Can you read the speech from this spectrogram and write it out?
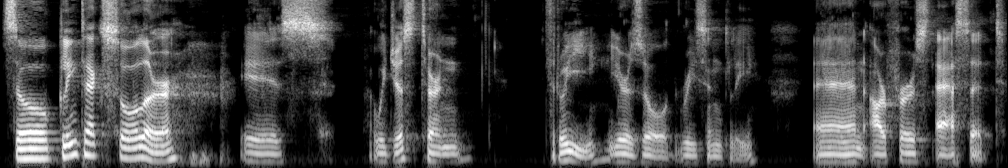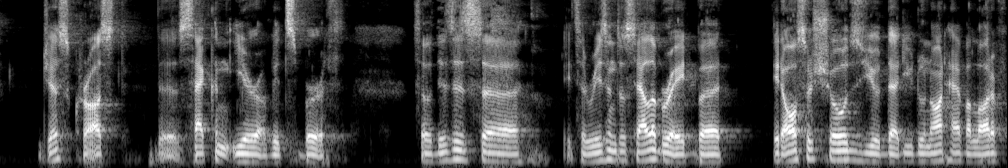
So Cleantech Solar is we just turned three years old recently, and our first asset just crossed the second year of its birth. So this is uh, it's a reason to celebrate, but it also shows you that you do not have a lot of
